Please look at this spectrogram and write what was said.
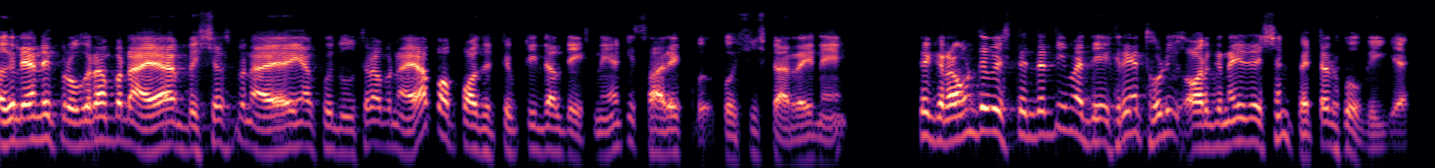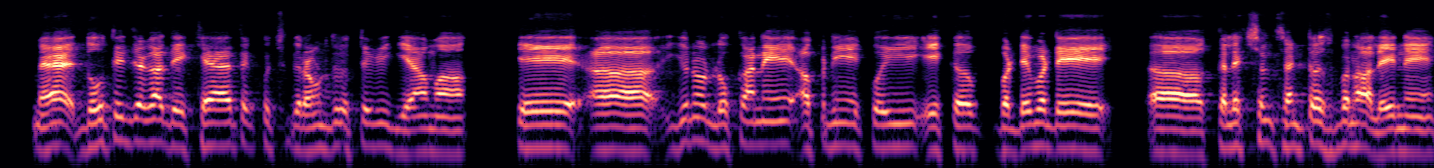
ਅਗਲਿਆਂ ਨੇ ਪ੍ਰੋਗਰਾਮ ਬਣਾਇਆ ਐਂਬੀਸ਼ੀਅਸ ਬਣਾਇਆ ਜਾਂ ਕੋਈ ਦੂਸਰਾ ਬਣਾਇਆ, ਆਪਾਂ ਪੋਜ਼ਿਟਿਵਿਟੀ ਨਾਲ ਦੇਖਨੇ ਆ ਕਿ ਸਾਰੇ ਕੋ- ਕੋਸ਼ਿਸ਼ ਕਰ ਰਹੇ ਨੇ। ਤੇ ਗਰਾਊਂਡ ਦੇ ਵਿੱਚ ਸਤਿੰਦਰ ਜੀ ਮੈਂ ਦੇਖ ਰਿਹਾ ਥੋੜੀ ਆਰਗੇਨਾਈਜੇਸ਼ਨ ਬੈਟਰ ਹੋ ਗਈ ਹੈ। ਮੈਂ ਦੋ ਤਿੰਨ ਜਗ੍ਹਾ ਦੇਖਿਆ ਹੈ ਤੇ ਕੁਝ ਗਰਾਊਂਡ ਦੇ ਉੱਤੇ ਵੀ ਗਿਆ ਵਾਂ ਕਿ ਯੂ نو ਲੋਕਾਂ ਨੇ ਆਪਣੇ ਕੋਈ ਇੱਕ ਵੱਡੇ ਵੱਡੇ ਕਲੈਕਸ਼ਨ ਸੈਂਟਰਸ ਬਣਾ ਲਏ ਨੇ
